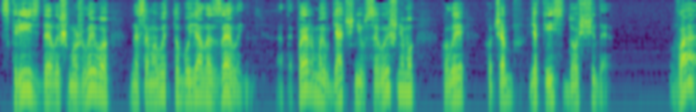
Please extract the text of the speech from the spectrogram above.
скрізь, де лиш можливо, несамовито буяла зелень, а тепер ми вдячні Всевишньому, коли хоча б якийсь дощ іде. Ва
